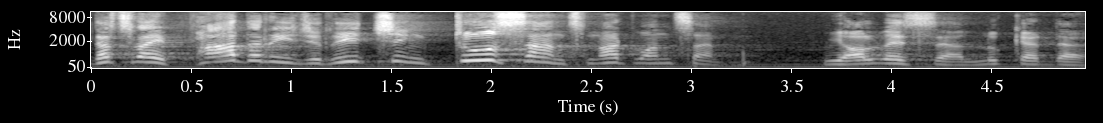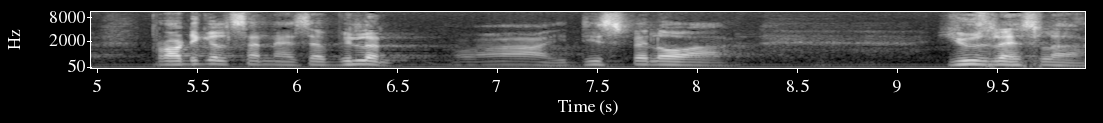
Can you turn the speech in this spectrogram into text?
That's why father is reaching two sons, not one son. We always uh, look at the prodigal son as a villain. Wow, this fellow are useless lah.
